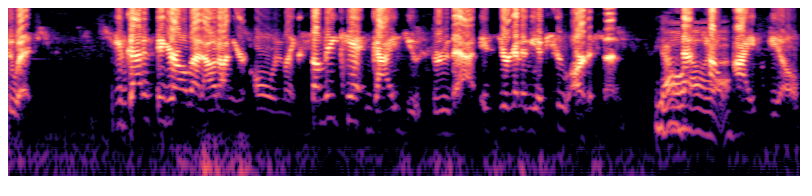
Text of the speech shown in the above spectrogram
to it? You've got to figure all that out on your own. Like somebody can't guide you through that if you're going to be a true artisan. Yeah, Oh, That's hell how yeah. I feel.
